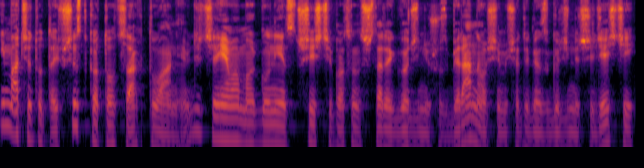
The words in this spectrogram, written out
i macie tutaj wszystko to, co aktualnie. Widzicie, ja mam ogólnie z 30% 4 godzin już uzbierane, 81 z godziny 30.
